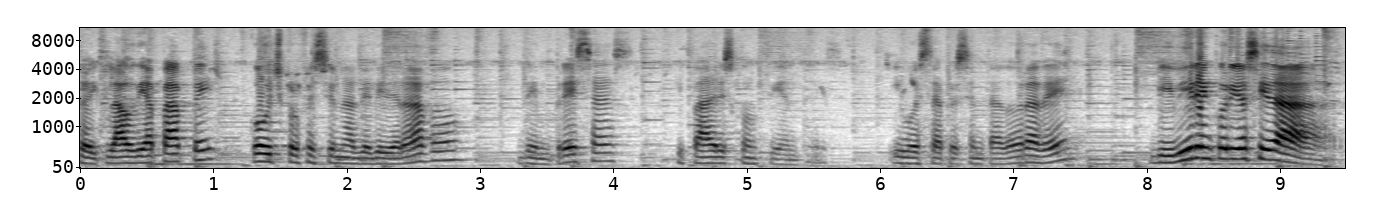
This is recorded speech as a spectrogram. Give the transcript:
Soy Claudia Pape, coach profesional de liderazgo, de empresas y padres conscientes, y vuestra presentadora de Vivir en Curiosidad.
